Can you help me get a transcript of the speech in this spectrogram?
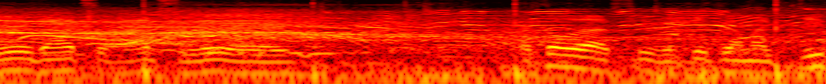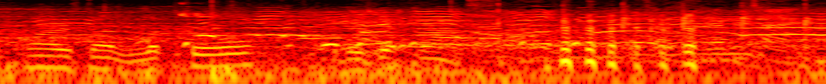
Dude, that's absolutely. I I'm like, deep corners don't look cool, but they get points.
